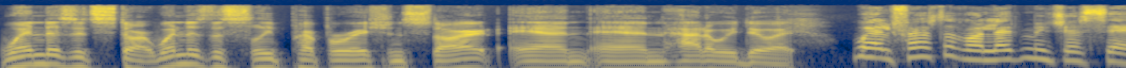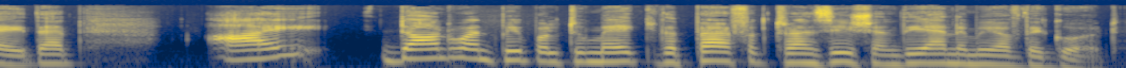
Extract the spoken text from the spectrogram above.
When does it start? When does the sleep preparation start? And and how do we do it? Well, first of all, let me just say that I don't want people to make the perfect transition the enemy of the good.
